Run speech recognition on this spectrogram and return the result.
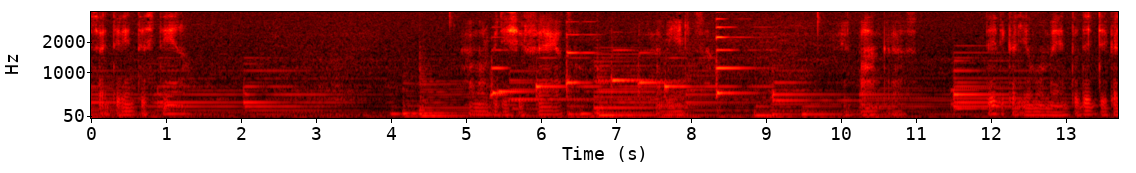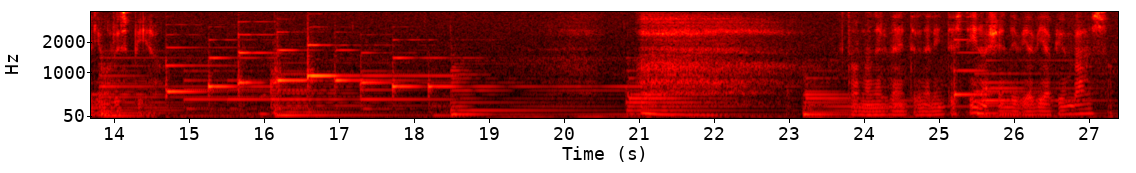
senti l'intestino, ammorbidisci il fegato, la milza, il pancreas, dedicagli un momento, dedicagli un respiro. Torna nel ventre, nell'intestino, scende via via più in basso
